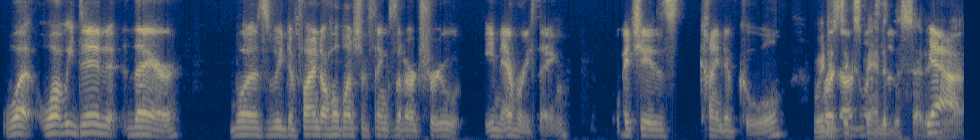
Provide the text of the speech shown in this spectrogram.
what what we did there was we defined a whole bunch of things that are true in everything which is kind of cool we just expanded of- the setting yeah.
